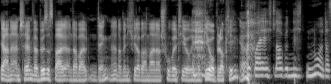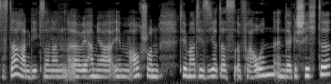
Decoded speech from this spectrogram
ja, ne, ein Schelm, wer Böses bei, dabei denkt, ne, da bin ich wieder bei meiner Schwurbeltheorie mit Geoblocking. Ja. Wobei ich glaube nicht nur, dass es daran liegt, sondern äh, wir haben ja eben auch schon thematisiert, dass äh, Frauen in der Geschichte,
